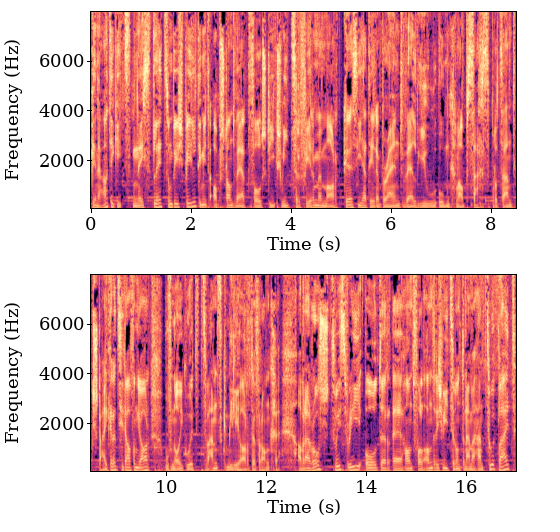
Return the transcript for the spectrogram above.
Genau, die gibt es. Nestle zum Beispiel, die mit Abstand wertvollste Schweizer Firmenmarke. Sie hat ihren Brand Value um knapp 6 Prozent gesteigert seit Anfang Jahr auf neu gut 20 Milliarden Franken. Aber auch Roche, Swiss Re oder eine Handvoll andere Schweizer Unternehmen haben zugelegt.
